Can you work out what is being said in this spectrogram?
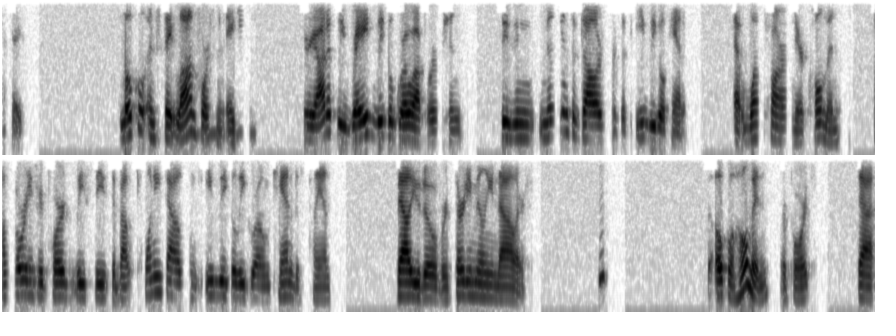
that case. Local and state law enforcement agents periodically raid legal grow operations, seizing millions of dollars worth of illegal cannabis. At one farm near Coleman, authorities reportedly seized about 20,000 illegally grown cannabis plants valued over $30 million. Hmm. The Oklahoman reports that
